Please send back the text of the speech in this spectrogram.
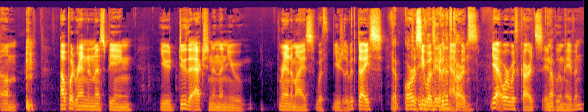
Um, output randomness being you do the action and then you randomize with usually with dice Yep. Or to in see what's Gloomhaven, going to happen. cards. Yeah, or with cards in Yep. Gloomhaven,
